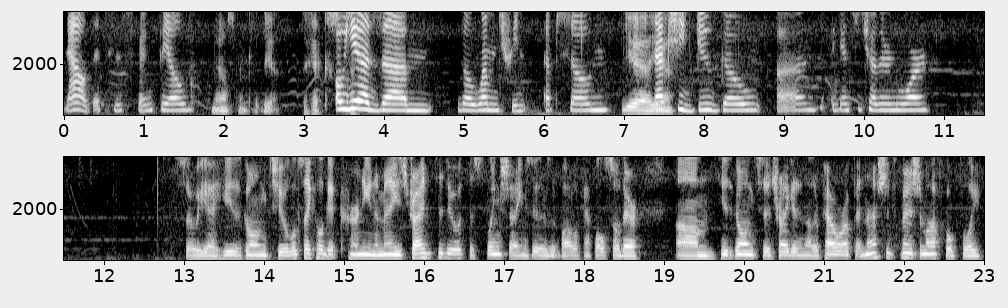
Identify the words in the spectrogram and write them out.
Now this is Springfield. Now Springfield. Yeah, the Hicks. Oh yeah, the um, the Lemon Tree episode. Yeah, They yeah. actually do go uh, against each other in war. So yeah, he's going to. Looks like he'll get Kearney in a minute. He's trying to do it with the slingshot. You can see there's a bottle cap also there. Um, he's going to try to get another power up, and that should finish him off. Hopefully.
